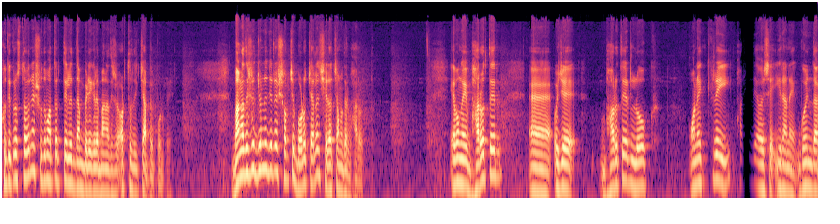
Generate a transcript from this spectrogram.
ক্ষতিগ্রস্ত হবে না শুধুমাত্র তেলের দাম বেড়ে গেলে বাংলাদেশের অর্থনৈতিক চাপে পড়বে। বাংলাদেশের জন্য যেটা সবচেয়ে বড় চ্যালেঞ্জ সেটা হচ্ছে আমাদের ভারত। এবং এই ভারতের ওই যে ভারতের লোক অনেকেই ফাঁসি দেওয়া হয়েছে ইরানে গোয়েন্দা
